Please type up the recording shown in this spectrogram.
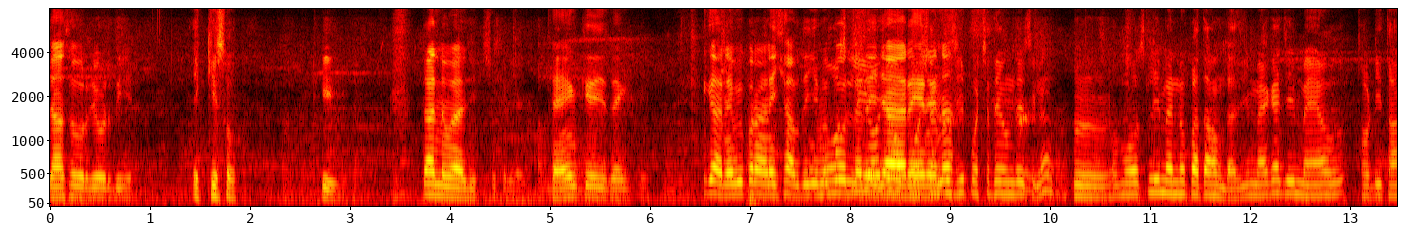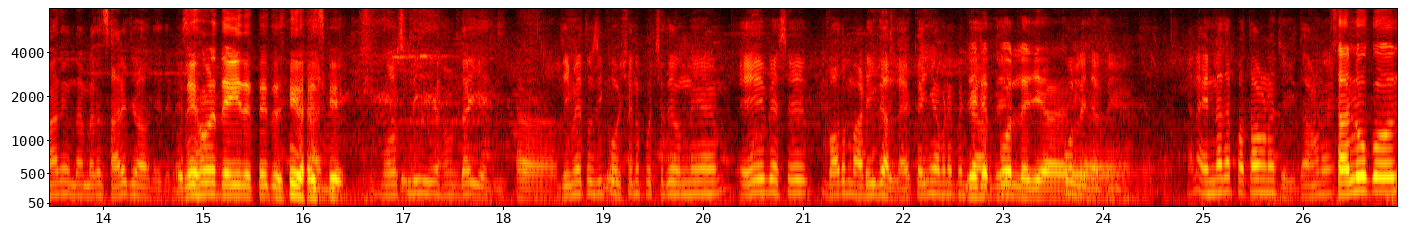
10 ਹੋਰ ਜੋੜ ਦਈਏ 2100 ਠੀਕ। ਧੰਨਵਾਦ ਜੀ। ਸ਼ੁਕਰੀਆ thank you ji thank you ਗਾਣੇ ਵੀ ਪੁਰਾਣੇ ਸ਼ਬਦ ਜਿਵੇਂ ਭੁੱਲਦੇ ਜਾ ਰਹੇ ਨੇ ਨਾ? ਤੁਸੀਂ ਪੁੱਛਦੇ ਹੁੰਦੇ ਸੀ ਨਾ ਹੂੰ। ਉਹ ਮੋਸਟਲੀ ਮੈਨੂੰ ਪਤਾ ਹੁੰਦਾ ਸੀ। ਮੈਂ ਕਿਹਾ ਜੇ ਮੈਂ ਉਹ ਤੁਹਾਡੀ ਥਾਂ ਤੇ ਹੁੰਦਾ ਮੈਂ ਤਾਂ ਸਾਰੇ ਜਵਾਬ ਦੇ ਦੇਣੇ ਇਹਨੇ ਹੁਣ ਦੇ ਹੀ ਦਿੱਤੇ ਤੁਸੀਂ ਵੈਸੇ। ਮੋਸਟਲੀ ਹੁੰਦਾ ਹੀ ਹੈ ਜੀ। ਹਾਂ। ਜਿਵੇਂ ਤੁਸੀਂ ਕੁਐਸਚਨ ਪੁੱਛਦੇ ਹੁੰਦੇ ਆ ਇਹ ਵੈਸੇ ਬਹੁਤ ਮਾੜੀ ਗੱਲ ਹੈ। ਕਈ ਆਪਣੇ ਜਿਹੜੇ ਪੰਜਾਬ ਦੇ ਭੁੱਲ ਜਾ ਭੁੱਲ ਜਾਂਦੇ ਆ। ਹੈਨਾ ਇਹਨਾਂ ਦਾ ਪਤਾ ਹੋਣਾ ਚਾਹੀਦਾ ਹੁਣ। ਸਾਨੂੰ ਕੁਝ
